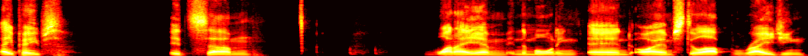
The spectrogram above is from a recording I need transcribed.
Hey peeps, it's um 1 a.m. in the morning and I am still up raging.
